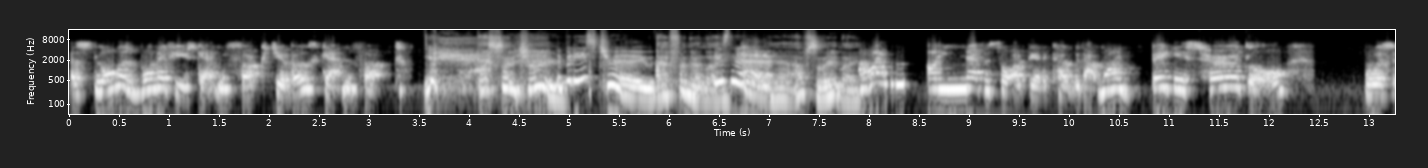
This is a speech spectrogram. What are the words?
as long as one of you's getting fucked you're both getting fucked That's so true. But it's true. Definitely. Isn't it? Yeah, absolutely. I, I never thought I'd be able to cope with that. My biggest hurdle was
